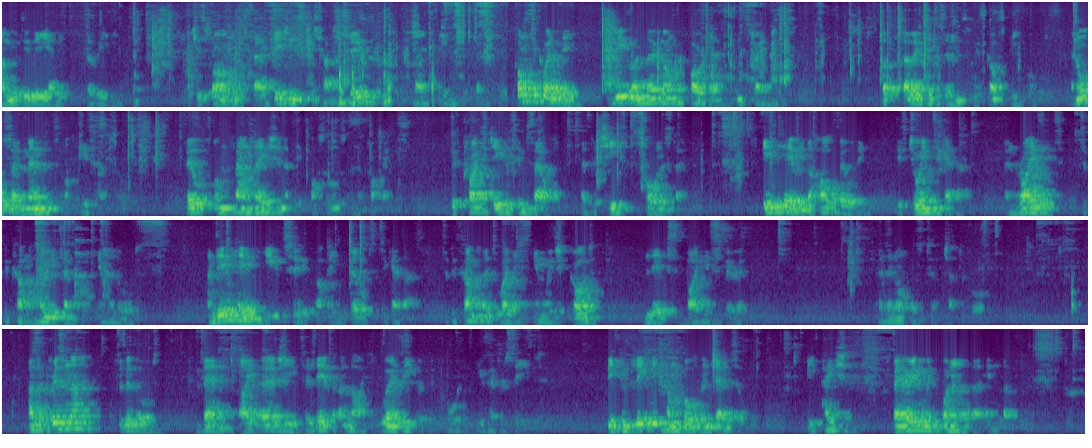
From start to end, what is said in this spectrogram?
I'm going to do the, um, the reading, which is from uh, Ephesians chapter 2, 19 to 22. Consequently, you are no longer foreigners and strangers, but fellow citizens with God's people, and also members of his household, built on the foundation of the apostles and the prophets, with Christ Jesus himself as the chief cornerstone. In him, the whole building is joined together and rises become a holy temple in the Lord. And in him, you too are being built together to become a dwelling in which God lives by his Spirit. And then onwards to chapter 4. As a prisoner for the Lord, then I urge you to live a life worthy of the calling you have received. Be completely humble and gentle. Be patient, bearing with one another in love.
